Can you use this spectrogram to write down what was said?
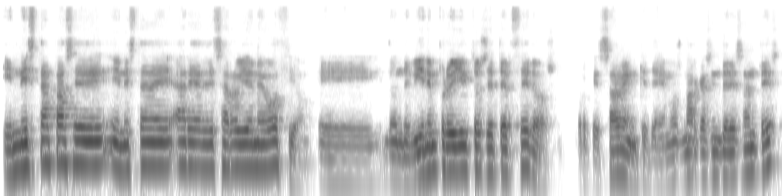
en esta fase, en esta área de desarrollo de negocio, eh, donde vienen proyectos de terceros, porque saben que tenemos marcas interesantes,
